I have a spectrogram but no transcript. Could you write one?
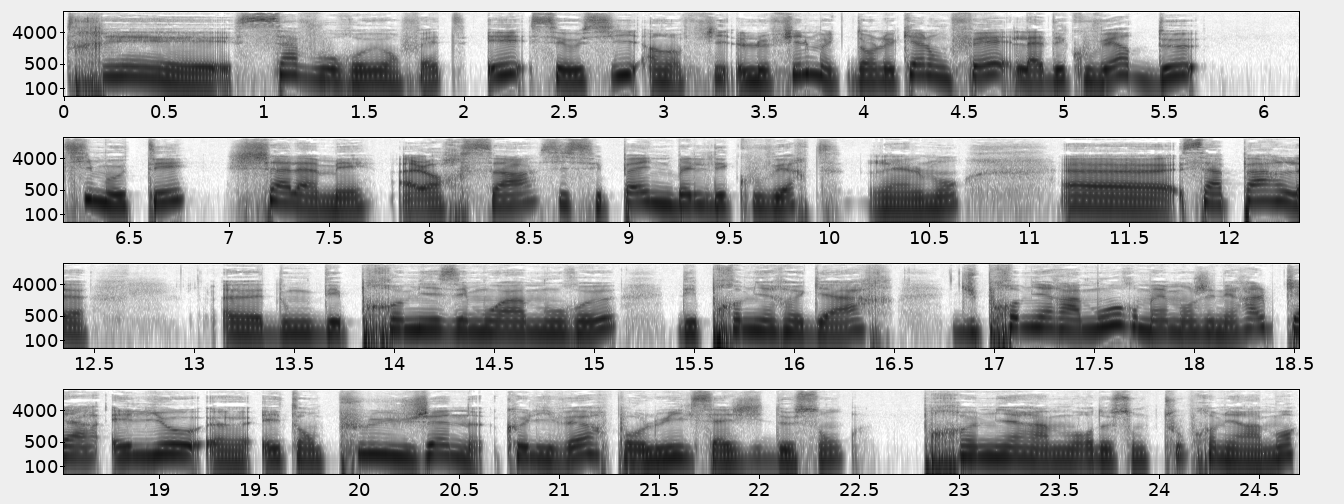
très savoureux en fait. Et c'est aussi un le film dans lequel on fait la découverte de Timothée Chalamet. Alors ça, si c'est pas une belle découverte réellement, euh, ça parle euh, donc des premiers émois amoureux, des premiers regards, du premier amour même en général, car Elio euh, étant plus jeune qu'Oliver, pour lui il s'agit de son premier amour, de son tout premier amour.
